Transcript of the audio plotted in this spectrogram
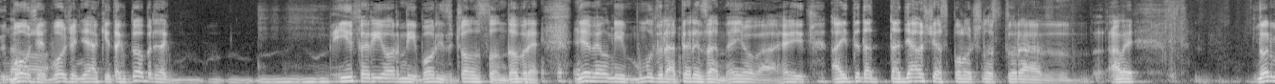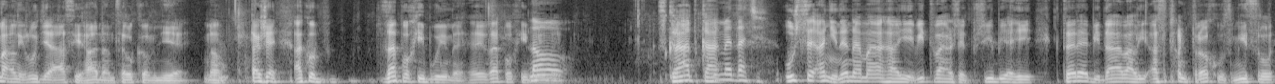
no. môže, môže nejaký, tak dobre, tak inferiórny Boris Johnson, dobre, neveľmi múdra Teresa Mayová, hej, aj teda tá ďalšia spoločnosť, ktorá, ale normálni ľudia asi hádam celkom nie. No, takže ako zapochybujme, hej, zapochybujme. No, Skrátka, už sa ani nenamáhají vytvářať príbehy, ktoré by dávali aspoň trochu zmysl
